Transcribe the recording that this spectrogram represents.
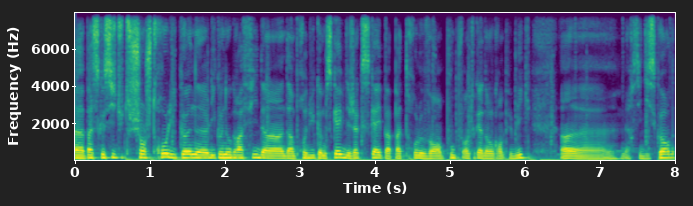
Euh, parce que si tu changes trop euh, l'iconographie d'un, produit comme Skype, déjà que Skype a pas trop le vent en poupe, en tout cas dans le grand public. hein, euh, merci Discord.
